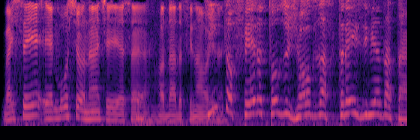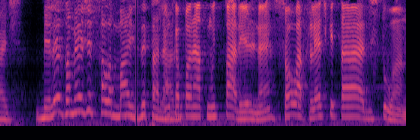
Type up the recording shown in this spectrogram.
Vai ser emocionante aí essa rodada final. Né? Quinta-feira, todos os jogos às três e meia da tarde. Beleza? Amanhã a gente fala mais detalhado. É um campeonato muito parelho, né? Só o Atlético que tá destoando,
